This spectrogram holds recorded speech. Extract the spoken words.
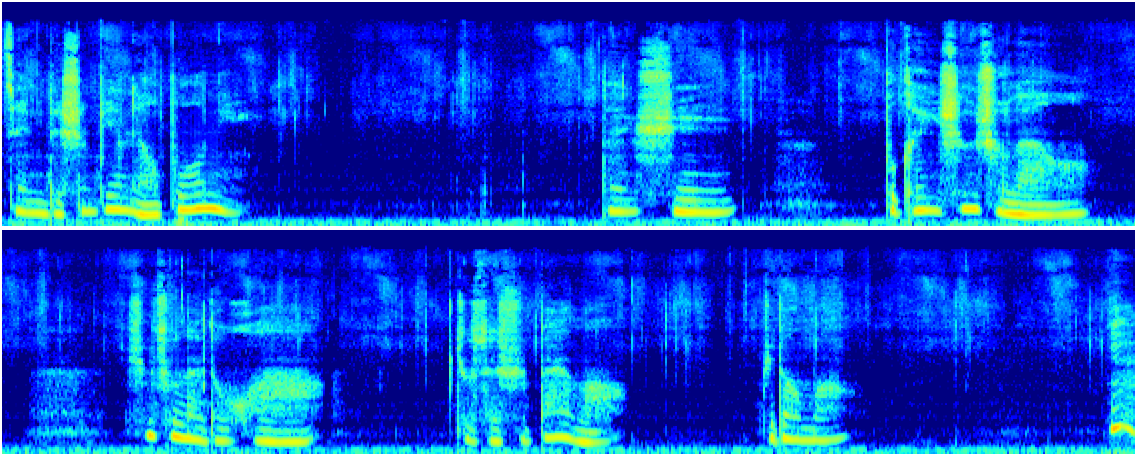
在你的身边撩拨你，但是不可以射出来哦。射出来的话，就算失败了，知道吗？嗯，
